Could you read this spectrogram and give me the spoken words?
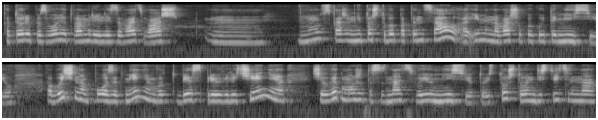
который позволит вам реализовать ваш, ну, скажем, не то чтобы потенциал, а именно вашу какую-то миссию. Обычно по затмениям, вот без преувеличения, человек может осознать свою миссию, то есть то, что он действительно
